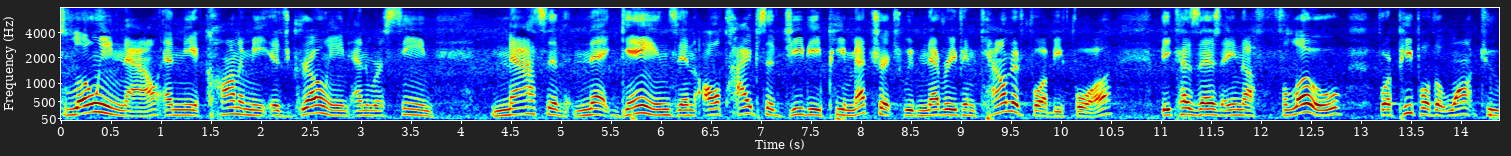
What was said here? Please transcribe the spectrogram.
flowing now and the economy is growing and we're seeing massive net gains in all types of GDP metrics we've never even counted for before because there's enough flow for people that want to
